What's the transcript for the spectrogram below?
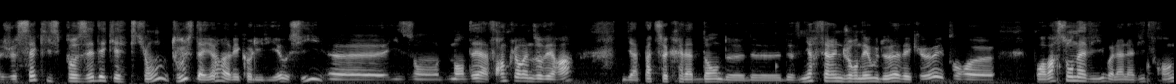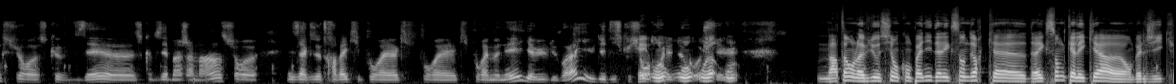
Je sais qu'ils se posaient des questions, tous d'ailleurs, avec Olivier aussi. Euh, ils ont demandé à Franck Lorenzo Vera, il n'y a pas de secret là-dedans, de, de, de venir faire une journée ou deux avec eux et pour, euh, pour avoir son avis, voilà, l'avis de Franck sur euh, ce que faisait, euh, ce que faisait Benjamin, sur les axes de travail qu'il pourrait, qu'il pourrait, qu'il pourrait mener. Il y a eu, voilà, il y a eu des discussions Et entre on- les deux on- coachs. on- Il y a eu- Martin, on l'a vu aussi en compagnie d'Alexander Kaleka en Belgique.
